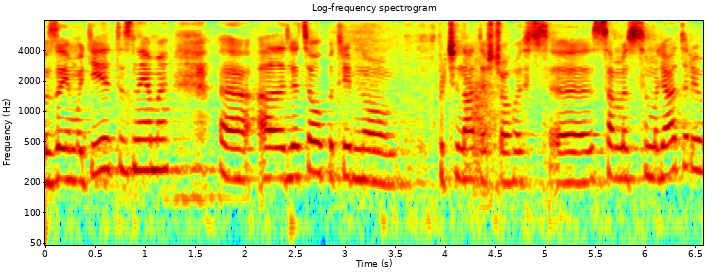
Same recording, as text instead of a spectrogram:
взаємодіяти з ними, е, але для цього потрібно починати з чогось е, саме з симуляторів.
